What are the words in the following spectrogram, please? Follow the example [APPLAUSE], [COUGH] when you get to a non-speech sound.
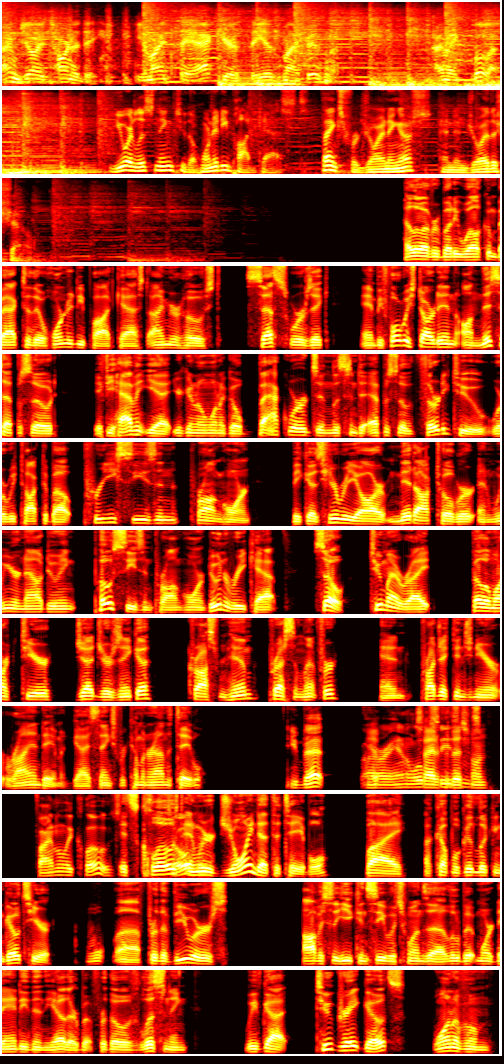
I'm Joyce Hornady. You might say accuracy is my business. I make bullets. You are listening to the Hornady Podcast. Thanks for joining us and enjoy the show. Hello, everybody. Welcome back to the Hornady Podcast. I'm your host, Seth Swerczek. And before we start in on this episode, if you haven't yet, you're going to want to go backwards and listen to episode 32, where we talked about preseason pronghorn. Because here we are, mid October, and we are now doing postseason pronghorn, doing a recap. So, to my right, fellow marketeer Judd Jarzinka, across from him, Preston Lempfer, and project engineer Ryan Damon. Guys, thanks for coming around the table. You bet. Yep. Our antelope Excited for this one. finally closed. It's closed, and we're joined at the table by a couple good looking goats here. Uh, for the viewers, obviously you can see which one's a little bit more dandy than the other, but for those listening, we've got two great goats. One of them,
